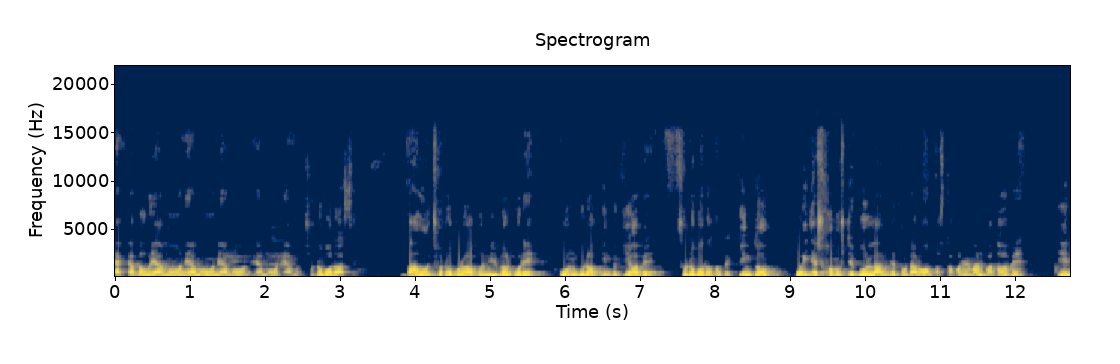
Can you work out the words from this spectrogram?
একটা বাহু এমন এমন এমন এমন এমন। ছোট বড় আছে। বাহু ছোট বড় অপর নির্ভর করে কোনগুলো কিন্তু কি হবে? ছোট বড় হবে। কিন্তু ওই যে সমষ্টি বললাম যে টোটাল অন্তস্থ কোণের মান কত হবে? N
